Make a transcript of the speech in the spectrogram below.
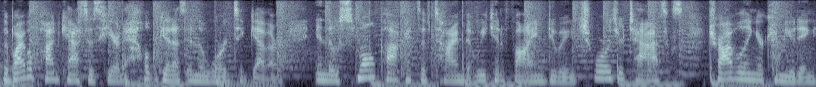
The Bible Podcast is here to help get us in the Word together in those small pockets of time that we can find doing chores or tasks, traveling or commuting,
